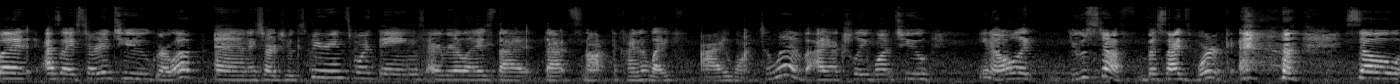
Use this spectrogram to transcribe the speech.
But as I started to grow up and I started to experience more things, I realized that that's not the kind of life I want to live. I actually want to, you know, like do stuff besides work. so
